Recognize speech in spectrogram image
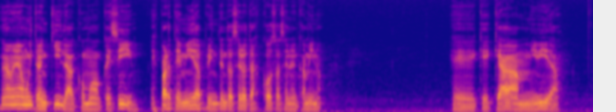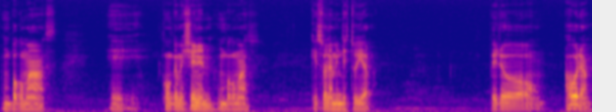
de una manera muy tranquila, como que sí, es parte de mi vida, pero intento hacer otras cosas en el camino. Eh, que, hagan mi vida un poco más, eh, como que me llenen un poco más que solamente estudiar. Pero ahora,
